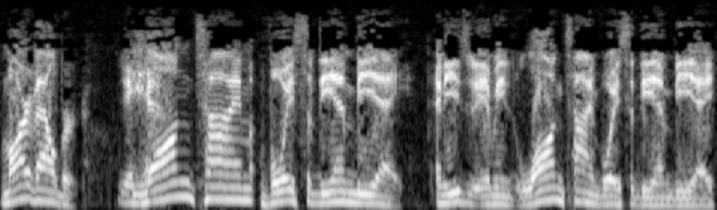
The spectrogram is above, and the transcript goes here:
Marv Albert, yeah. longtime voice of the NBA. And he's, I mean, longtime voice of the NBA.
